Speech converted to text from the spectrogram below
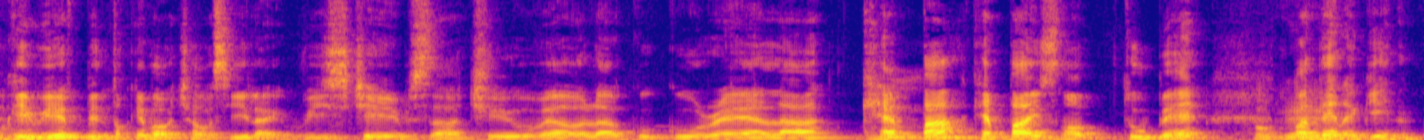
okay, we have been talking about Chelsea like Reece James, uh, Chilwell, la, Cucurella, Kepa. Kepa is not too bad. okay. But then again,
